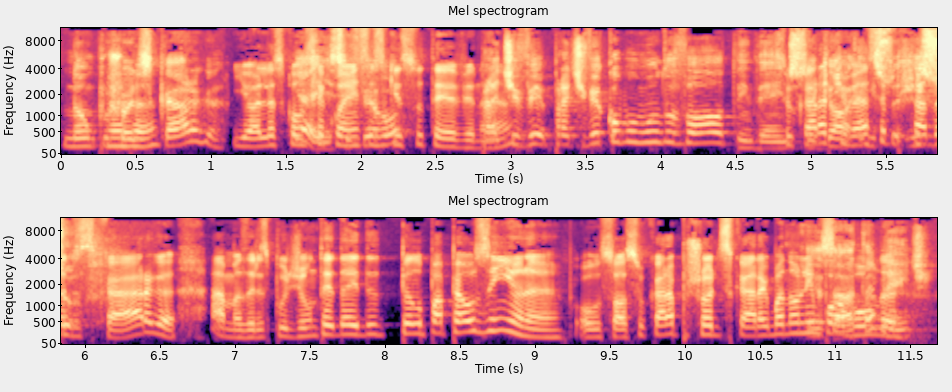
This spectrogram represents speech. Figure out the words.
não puxou Aham. descarga. E olha as E consequências que isso teve, né? Pra, te ver, pra te ver como o mundo volta, entende? Se o Isso cara aqui, ó, tivesse isso- puxado isso- a descarga, ah, mas eles podiam ter daído pelo papelzinho, né? Ou só se o cara puxou a descarga, mas não limpou a bunda. Exatamente.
